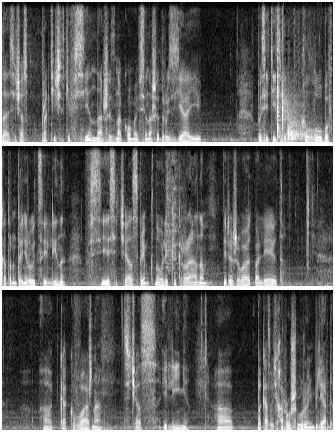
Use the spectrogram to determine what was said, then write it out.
Да, сейчас практически все наши знакомые, все наши друзья и посетители клуба, в котором тренируется Элина, все сейчас примкнули к экранам, переживают, болеют. А как важно сейчас Элине а, показывать хороший уровень бильярда.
